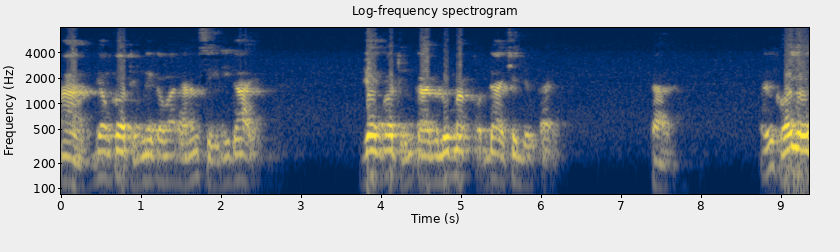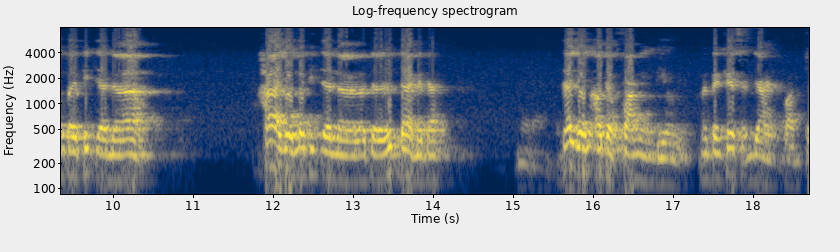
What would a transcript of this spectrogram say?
อ่าย่อมเข้าถึงในกรรมฐานทั้งสี่นี้ได้ ย่อมก็ถึงการบรรลุมรรคผลได้เช่นเดียวกันได้ นั้นขอโยมไปพิจารณา ถ้าโยมไม่พิจารณา เราจะรึกได้ไหมจ๊ะถ้าโยมเอาแต่ฟังอย่างเดียว มันเป็นแค่สัญญาณความจ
